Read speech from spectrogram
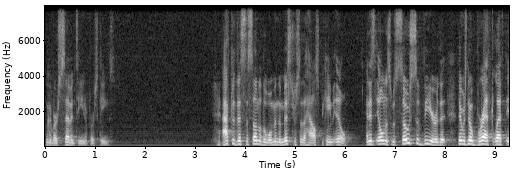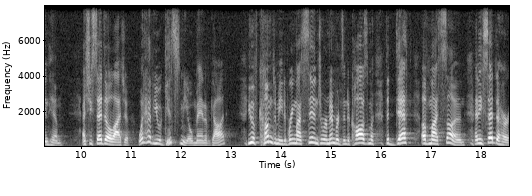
Look at verse 17 of 1 Kings. After this, the son of the woman, the mistress of the house, became ill, and his illness was so severe that there was no breath left in him. And she said to Elijah, What have you against me, O man of God? You have come to me to bring my sin to remembrance and to cause my, the death of my son. And he said to her,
